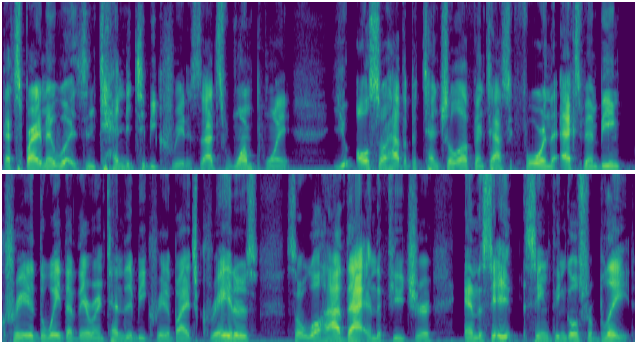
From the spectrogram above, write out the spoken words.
that Spider-Man was intended to be created. So that's one point. You also have the potential of Fantastic Four and the X Men being created the way that they were intended to be created by its creators. So we'll have that in the future. And the same same thing goes for Blade.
